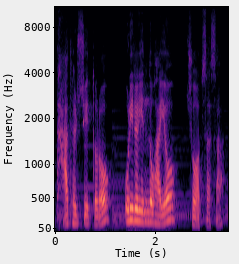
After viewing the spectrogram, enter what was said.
다 될 수 있도록 우리를 인도하여 주옵소서.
